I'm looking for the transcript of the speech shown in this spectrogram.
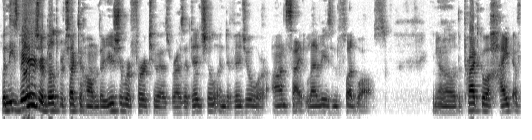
When these barriers are built to protect a home, they're usually referred to as residential, individual, or on-site levees and flood walls. You know, the practical height of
